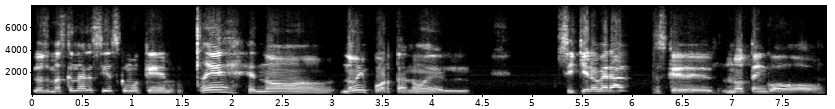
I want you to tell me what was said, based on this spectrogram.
Los demás canales sí es como que eh, no, no me importa, ¿no? El, si quiero ver algo es que no tengo,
